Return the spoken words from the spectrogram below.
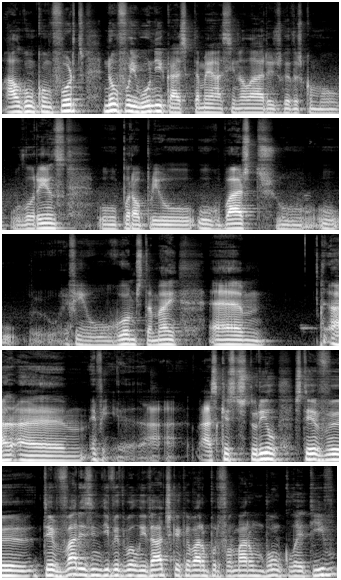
algum conforto. Não foi o único, acho que também há a assinalar jogadores como o, o Lourenço, o próprio Hugo Bastos, o, o enfim, o Gomes também. Um, enfim, acho que este Estoril esteve, teve várias individualidades que acabaram por formar um bom coletivo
